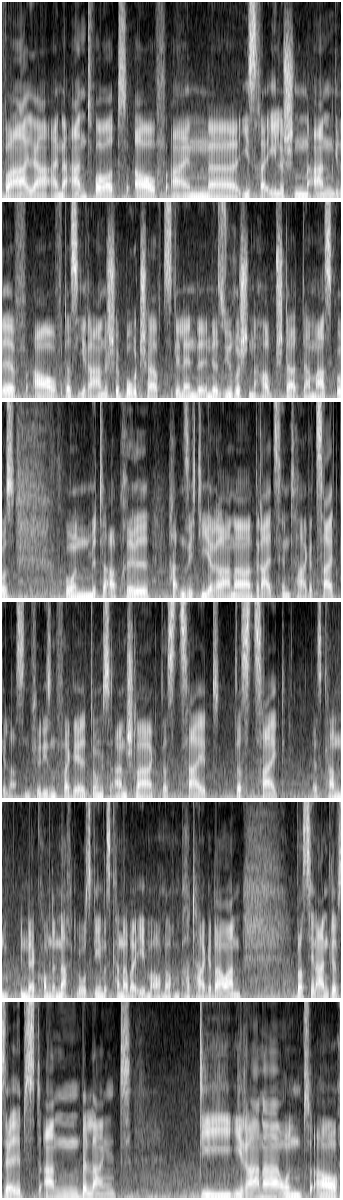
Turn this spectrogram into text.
war ja eine Antwort auf einen äh, israelischen Angriff auf das iranische Botschaftsgelände in der syrischen Hauptstadt Damaskus. Und Mitte April hatten sich die Iraner 13 Tage Zeit gelassen für diesen Vergeltungsanschlag. Das, Zeit, das zeigt, es kann in der kommenden Nacht losgehen, es kann aber eben auch noch ein paar Tage dauern. Was den Angriff selbst anbelangt, die Iraner und auch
